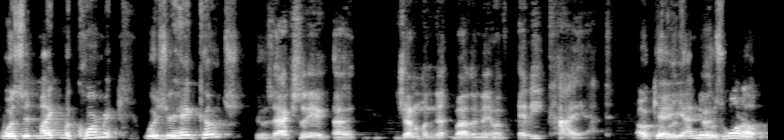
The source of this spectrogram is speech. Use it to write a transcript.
was it Mike McCormick was your head coach? It was actually a gentleman by the name of Eddie Khayat. Okay, yeah, I knew it was one of them.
